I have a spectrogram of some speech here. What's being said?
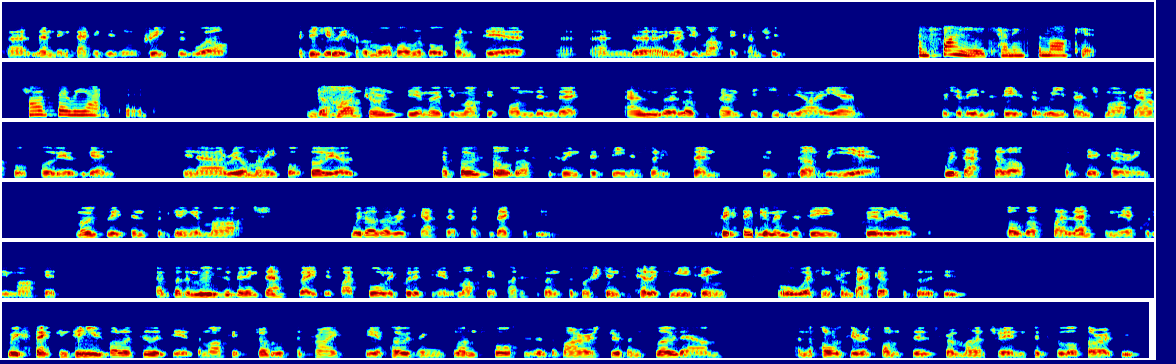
uh, lending packages increased as well, particularly for the more vulnerable frontier uh, and uh, emerging market countries. And finally, turning to the markets, how have they reacted? The hard currency emerging market bond index and the local currency GBIEM, which are the indices that we benchmark our portfolios against in our real money portfolios, have both sold off between 15 and 20% since the start of the year, with that sell off obviously occurring mostly since the beginning of March, with other risk assets such as equities. Fixed income indices clearly have sold off by less than the equity market, uh, but the moves have been exacerbated by poor liquidity as market participants are pushed into telecommuting or working from backup facilities. We expect continued volatility as the market struggles to price the opposing blunt forces of the virus driven slowdown and the policy responses from monetary and fiscal authorities.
